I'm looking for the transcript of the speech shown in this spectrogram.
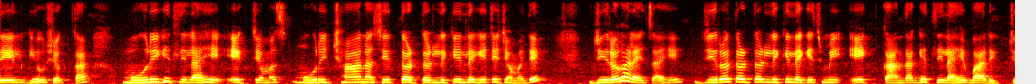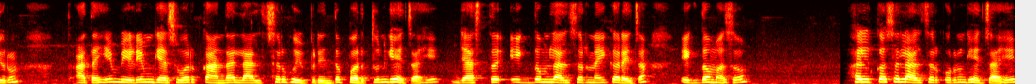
तेल घेऊ शकता. मोहरी घेतलेला आहे एक चमच. मोहरी छान अशी तडतडली की लगेच याच्यामध्ये जिरं घालायचं आहे. जिरं तडतडले की लगेच मी एक कांदा घेतलेला आहे बारीक चिरून. आता हे मिडियम गॅसवर कांदा लालसर होईपर्यंत परतून घ्यायचा आहे. जास्त एकदम लालसर नाही करायचा. एकदम असं हलकंसं लालसर करून घ्यायचं आहे.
